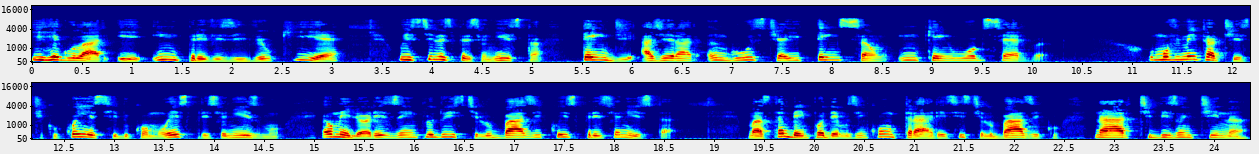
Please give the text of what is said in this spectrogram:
Irregular e imprevisível que é, o estilo expressionista tende a gerar angústia e tensão em quem o observa. O movimento artístico conhecido como expressionismo é o melhor exemplo do estilo básico expressionista. Mas também podemos encontrar esse estilo básico na arte bizantina,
